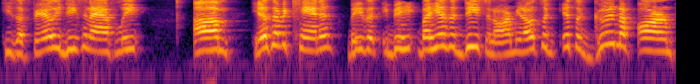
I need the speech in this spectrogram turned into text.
He's a fairly decent athlete. Um, he doesn't have a cannon, but he's a, but he has a decent arm. You know, it's a, it's a good enough arm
